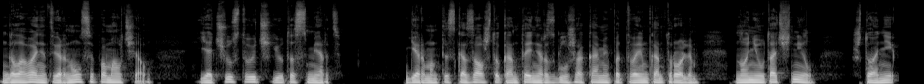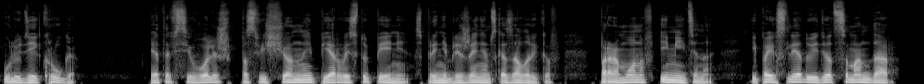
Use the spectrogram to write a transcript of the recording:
Головань отвернулся, помолчал. «Я чувствую чью-то смерть». Герман, ты сказал, что контейнер с глушаками под твоим контролем, но не уточнил, что они у людей круга. Это всего лишь посвященные первой ступени, с пренебрежением сказал Рыков. Парамонов и Митина. И по их следу идет Самандар,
